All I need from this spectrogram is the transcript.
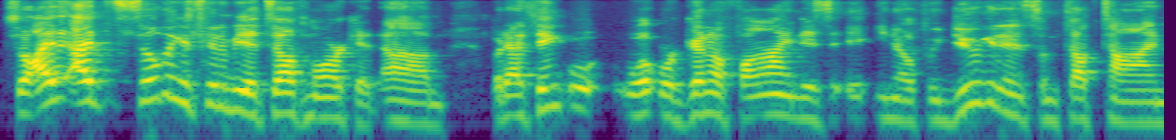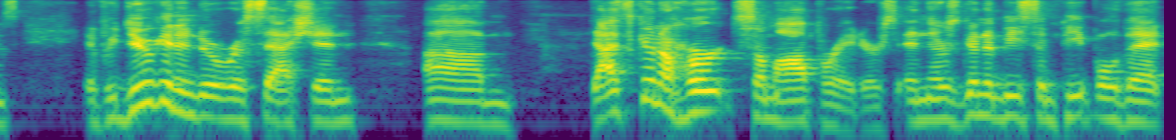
so I, I, still think it's going to be a tough market. Um, but I think w- what we're going to find is, you know, if we do get into some tough times, if we do get into a recession, um, that's going to hurt some operators. And there's going to be some people that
